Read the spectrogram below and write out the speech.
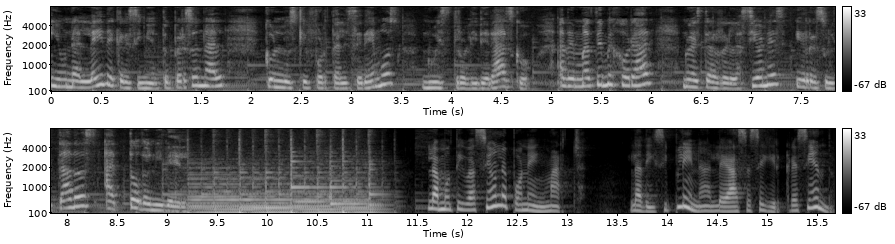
y una ley de crecimiento personal con los que fortaleceremos nuestro liderazgo, además de mejorar nuestras relaciones y resultados a todo nivel. La motivación le pone en marcha. La disciplina le hace seguir creciendo.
